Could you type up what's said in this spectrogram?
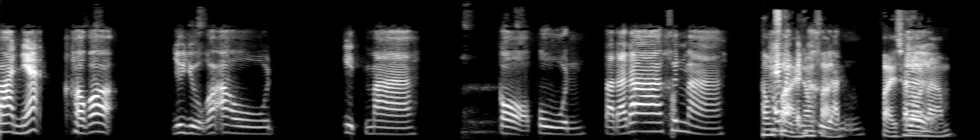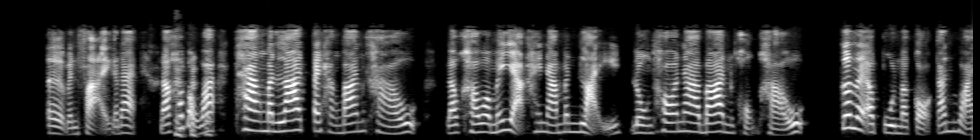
บ้านเนี้ยเขาก็อยู่ๆก็เอาอิฐมาก่อปูน ตาดาดาขึ้นมาทำให้มันฝ่ายเป็นทำฝ่าเขื่ยอนฝ่ายชะลอน้ำเออ เป็นฝายก็ได้ แล้วเขาบอกว่าทางมันลาดไปทางบ้านเขาแล้วเขาอะไม่อยากให้น้ำมันไหล ลงท่อหน้าบ้านของเขาก็เลยเอาปูนมาเกาะกั้นไว้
